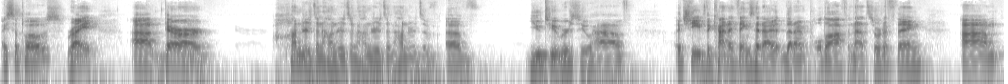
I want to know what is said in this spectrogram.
I suppose. Right? Uh, there are hundreds and hundreds and hundreds and hundreds of, of YouTubers who have achieved the kind of things that I that I've pulled off and that sort of thing. Um,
